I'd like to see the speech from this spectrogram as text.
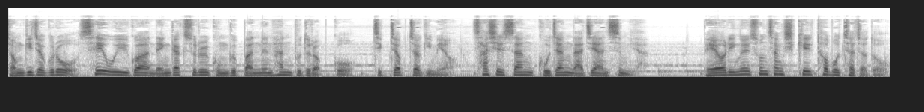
정기적으로 새 오일과 냉각수를 공급받는 한 부드럽고 직접적이며 사실상 고장 나지 않습니다. 베어링을 손상시킬 터보차저도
